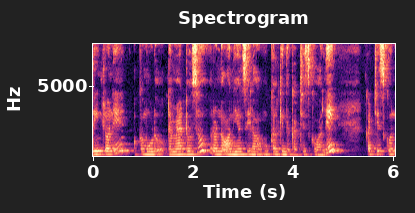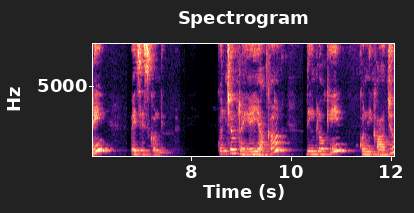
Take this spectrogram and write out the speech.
దీంట్లోనే ఒక మూడు టమాటోస్ రెండు ఆనియన్స్ ఇలా ముక్కల కింద కట్ చేసుకోవాలి. కట్ చేసుకొని వేసేసుకోండి. కొంచెం ఫ్రై అయ్యాక దీనిలోకి కొన్ని కాజు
